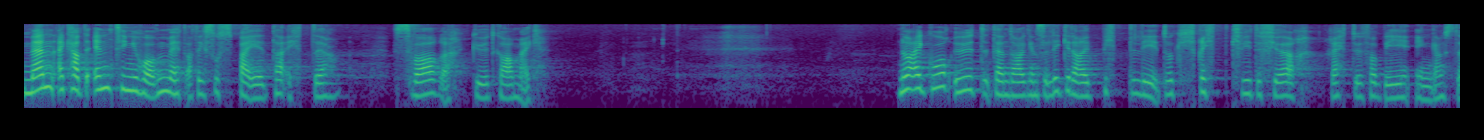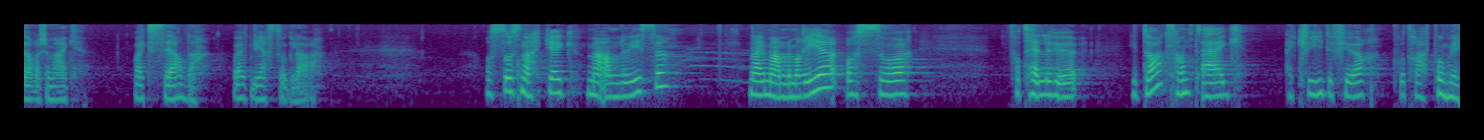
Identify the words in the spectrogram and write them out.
Men jeg hadde én ting i hodet mitt, at jeg skulle speide etter svaret Gud ga meg. Når jeg går ut den dagen, så ligger der ei bitte lita kritthvit fjør rett ut forbi inngangsdøra hos meg. Og jeg ser det, og jeg blir så glad. Og så snakker jeg med Anne Louise, nei, med Anne Marie, og så forteller hun i dag fant jeg ei hvit fjør på trappa mi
